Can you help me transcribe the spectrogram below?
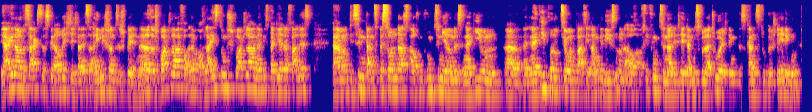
Ja, genau, du sagst das genau richtig. Dann ist es eigentlich schon zu spät. Ne? Also Sportler, vor allem auch Leistungssportler, ne, wie es bei dir der Fall ist, ähm, die sind ganz besonders auf ein funktionierendes Energie- und äh, Energieproduktion quasi angewiesen und auch auf die Funktionalität der Muskulatur. Ich denke, das kannst du bestätigen.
